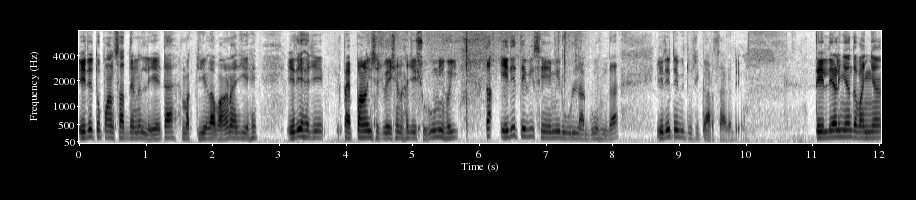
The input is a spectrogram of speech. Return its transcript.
ਇਹਦੇ ਤੋਂ 5-7 ਦਿਨ ਲੇਟ ਹੈ ਮੱਕੀ ਵਾਲਾ ਵਾਹਣ ਹੈ ਜੀ ਇਹ, ਇਹਦੇ ਹਜੇ ਪੈਪਾਂ ਵਾਲੀ ਸਿਚੁਏਸ਼ਨ ਹਜੇ ਸ਼ੁਰੂ ਨਹੀਂ ਹੋਈ, ਤਾਂ ਇਹਦੇ ਤੇ ਵੀ ਸੇਮ ਹੀ ਰੂਲ ਲਾਗੂ ਹੁੰਦਾ, ਇਹਦੇ ਤੇ ਵੀ ਤੁਸੀਂ ਕਰ ਸਕਦੇ ਹੋ। ਤੇਲੇ ਵਾਲੀਆਂ ਦਵਾਈਆਂ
